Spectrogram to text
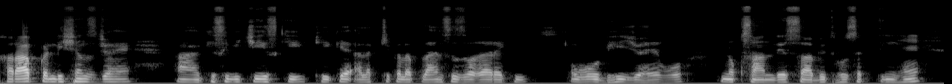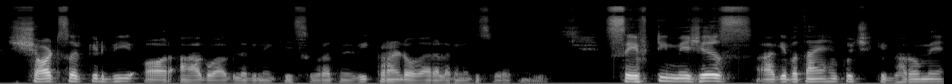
ख़राब कंडीशंस जो हैं किसी भी चीज़ की, ठीक है इलेक्ट्रिकल अप्लाइंसेस वगैरह की, वो भी जो है वो नुकसानदेह साबित हो सकती हैं। शॉर्ट सर्किट भी और आग वाग लगने की सूरत में भी, करंट वगैरह लगने की सूरत में भी। सेफ्टी मेजर्स आगे बताए हैं कुछ कि घरों में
